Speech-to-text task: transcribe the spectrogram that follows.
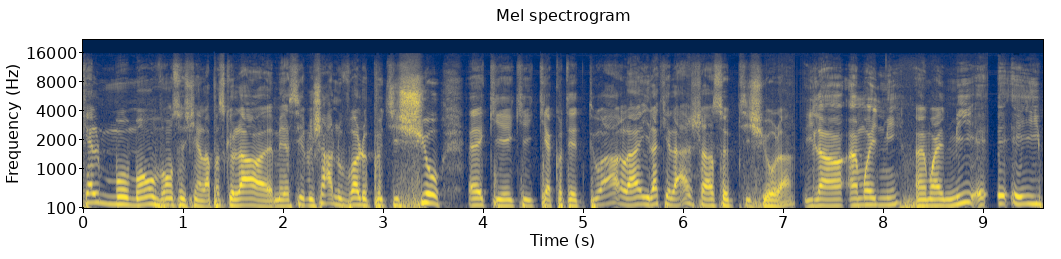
quel moment on vend ce chien-là? Parce que là, euh, merci Richard, nous voit le petit chiot euh, qui, est, qui, qui est à côté de toi. Là. Il a quel âge, ce petit chiot-là? Il a un mois et demi. Un mois et demi. Et, et- et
